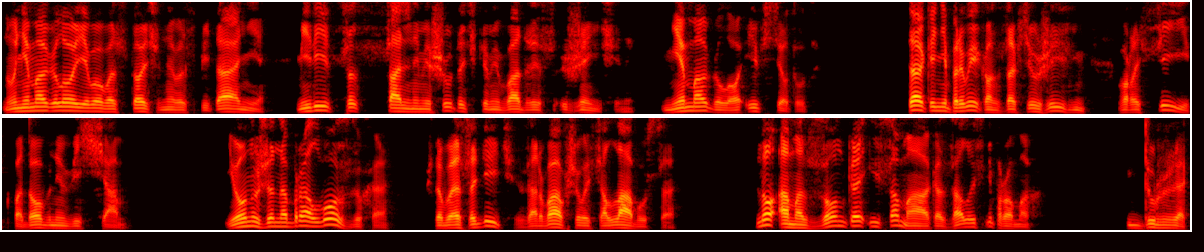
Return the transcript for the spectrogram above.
Но не могло его восточное воспитание мириться с сальными шуточками в адрес женщины. Не могло, и все тут. Так и не привык он за всю жизнь в России к подобным вещам. И он уже набрал воздуха, чтобы осадить взорвавшегося лабуса. Но амазонка и сама оказалась не промах. «Дурак!»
